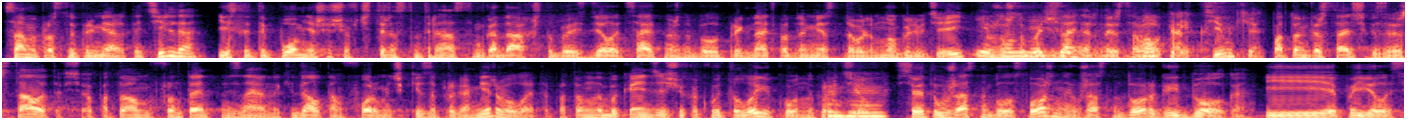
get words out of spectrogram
Самый простой пример — это Тильда. Если ты помнишь, еще в 2014-2013 годах, чтобы сделать сайт, нужно было пригнать в одно место довольно много людей. Я нужно, чтобы дизайнер нарисовал Bittrex. картинки, потом верстальщик заверстал это все, потом фронтенд, не знаю, накидал там формочки, запрограммировал это, потом на бэкэнде еще какую-то логику он накрутил. Мгм. Все это ужасно было сложно, и ужасно дорого и долго. И появилась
